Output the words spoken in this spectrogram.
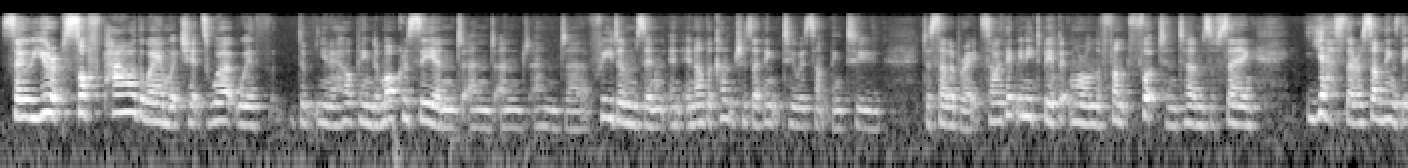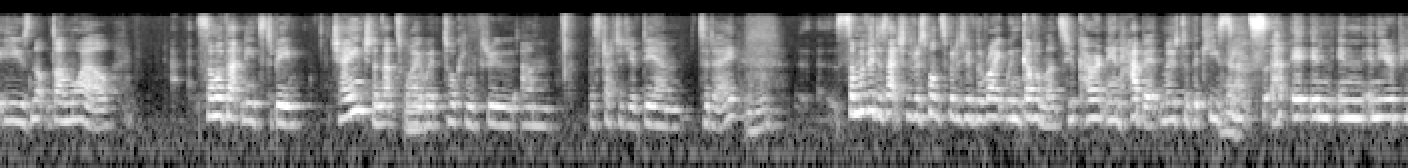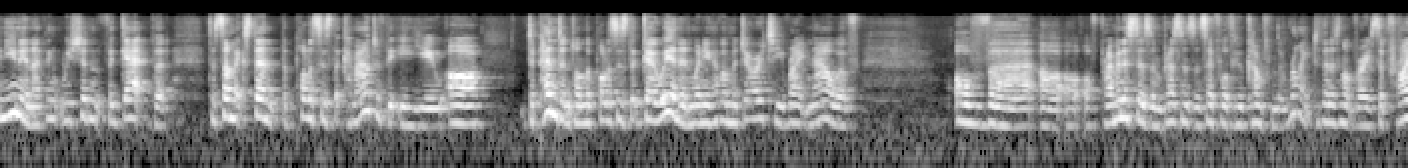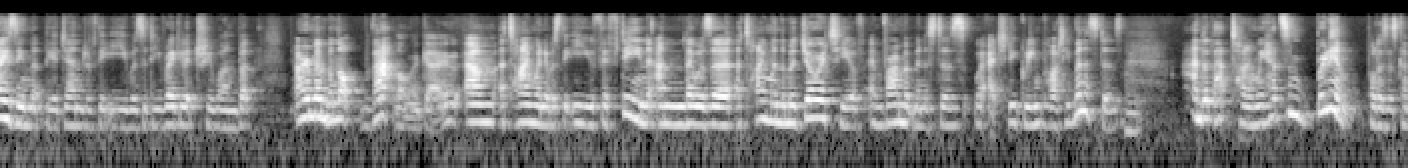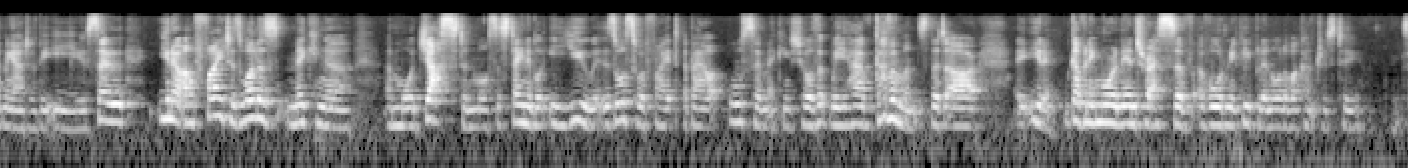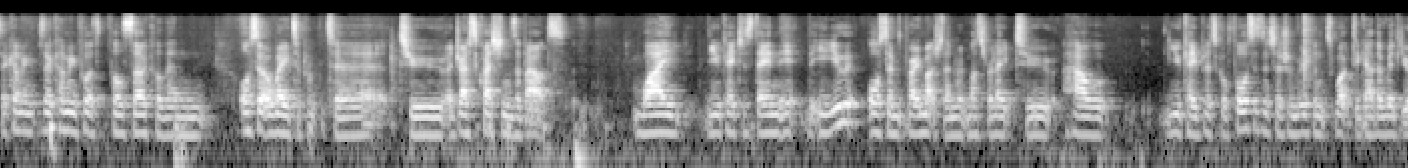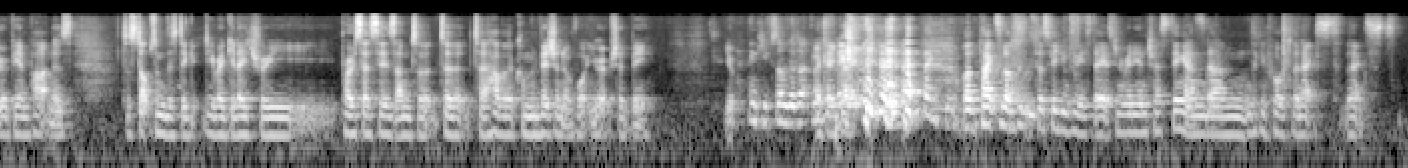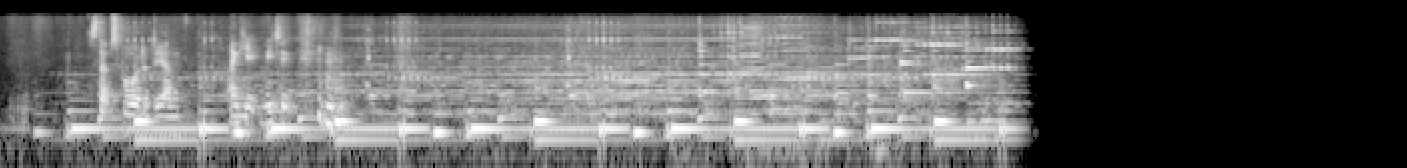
So Europe's soft power, the way in which it's worked with you know, helping democracy and and and and uh, freedoms in, in, in other countries, I think too is something to to celebrate. So I think we need to be a bit more on the front foot in terms of saying, yes, there are some things the EU's not done well. Some of that needs to be changed, and that's why Mhm. we're talking through um, the strategy of DiEM today. Mhm. Some of it is actually the responsibility of the right-wing governments who currently inhabit most of the key Yeah. seats in, in, in the European Union. I think we shouldn't forget that to some extent the policies that come out of the EU are dependent on the policies that go in and when you have a majority right now of of, uh, of of prime ministers and presidents and so forth who come from the right, then it's not very surprising that the agenda of the EU is a deregulatory one. But I remember not that long ago um, a time when it was the EU 15, and there was a, a time when the majority of environment ministers were actually Green Party ministers. Mm. And at that time, we had some brilliant policies coming out of the EU. So, you know, our fight, as well as making a, a more just and more sustainable EU, is also a fight about also making sure that we have governments that are, you know, governing more in the interests of, of ordinary people in all of our countries too. So coming so coming full, full circle, then also a way to to to address questions about why the UK should stay in the, the EU. Also, very much then must relate to how UK political forces and social movements work together with European partners to stop some of this de- deregulatory processes and to, to, to have a common vision of what Europe should be. I think you've summed it up Okay, great. Thank you. Well, thanks a lot for, for speaking to me today. It's been really interesting, and um, looking forward to the next the next steps forward of DiEM. Thank you. Me too.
